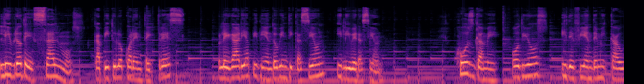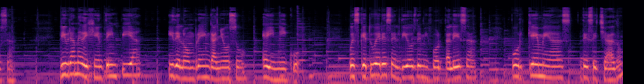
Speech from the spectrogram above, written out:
Libro de Salmos, capítulo 43. Plegaria pidiendo vindicación y liberación. Júzgame, oh Dios, y defiende mi causa. Líbrame de gente impía y del hombre engañoso e inicuo. Pues que tú eres el Dios de mi fortaleza, ¿por qué me has desechado?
